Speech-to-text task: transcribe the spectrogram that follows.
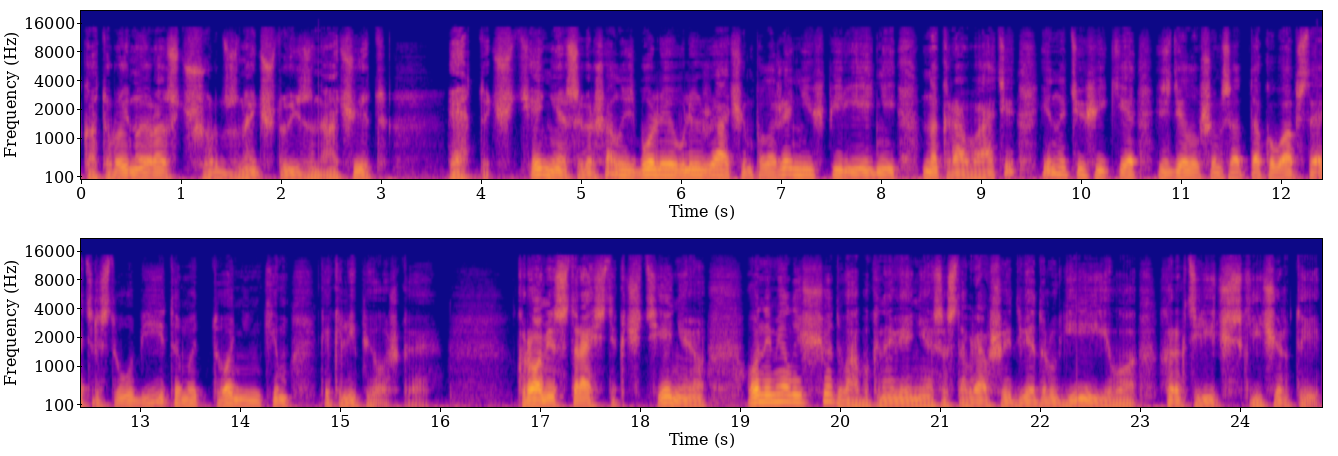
которое иной раз черт знает, что и значит. Это чтение совершалось более в лежачем положении в передней, на кровати и на тюфике, сделавшемся от такого обстоятельства убитым и тоненьким, как лепешка. Кроме страсти к чтению, он имел еще два обыкновения, составлявшие две другие его характерические черты.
